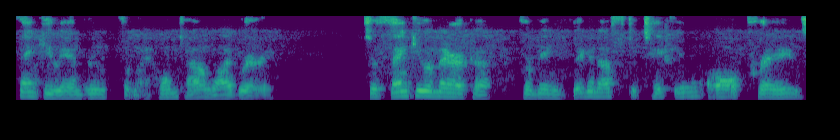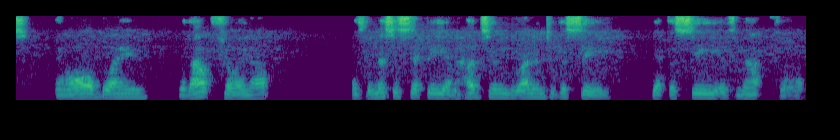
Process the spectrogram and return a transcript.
Thank you, Andrew, for my hometown library. So thank you, America, for being big enough to take in all praise and all blame without filling up, as the Mississippi and Hudson run into the sea, yet the sea is not full.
